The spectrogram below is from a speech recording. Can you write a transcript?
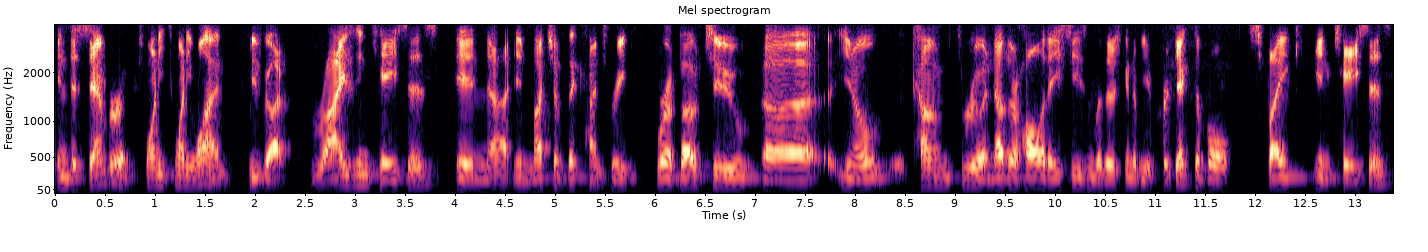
in December of 2021, we've got rising cases in uh, in much of the country. We're about to, uh, you know, come through another holiday season where there's going to be a predictable spike in cases.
